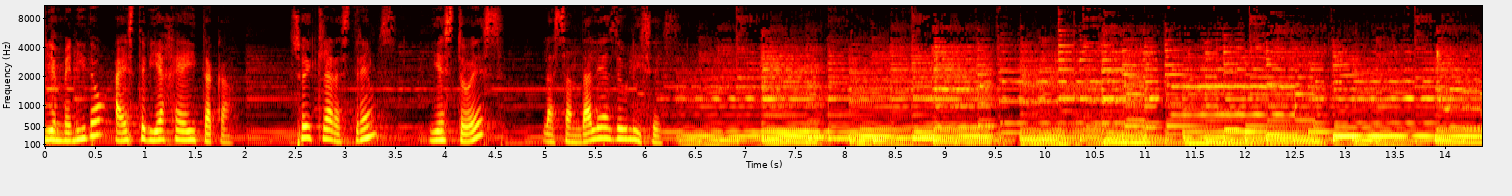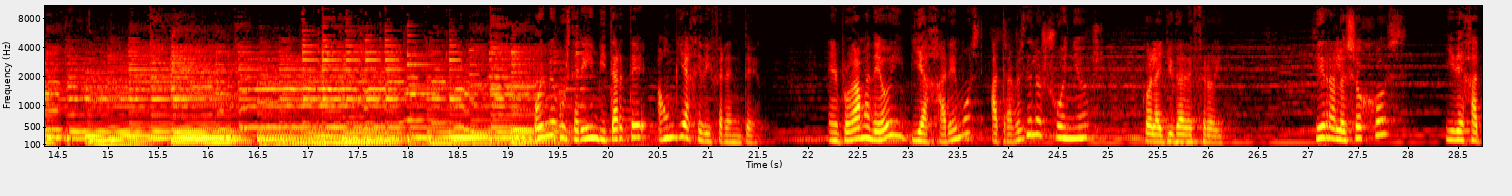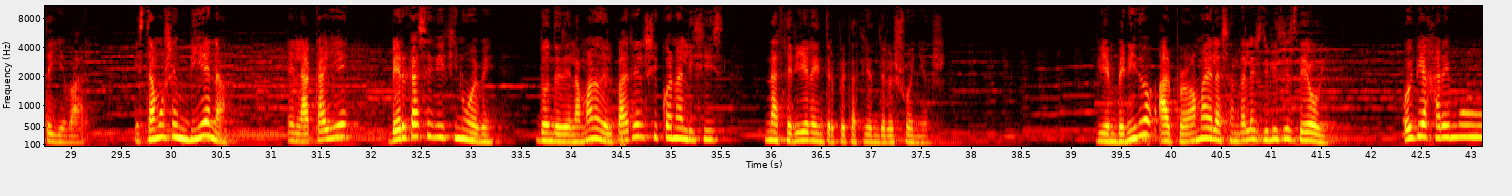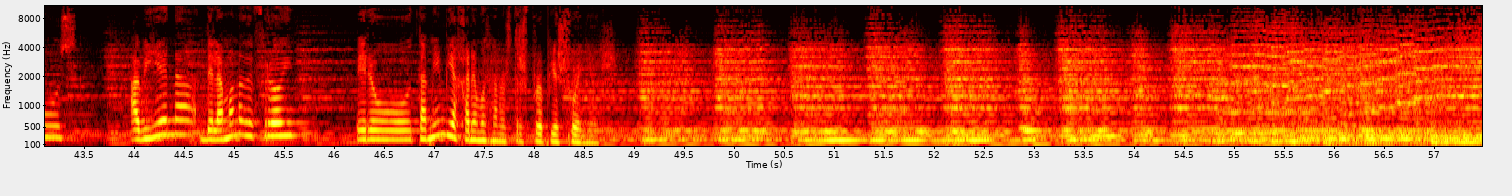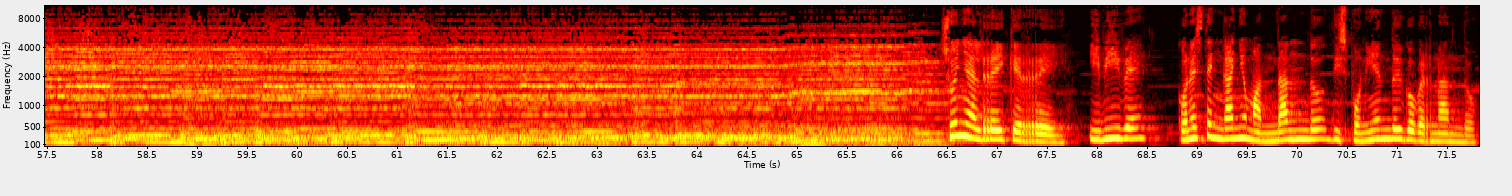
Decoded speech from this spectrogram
Bienvenido a este viaje a Ítaca. Soy Clara Strems y esto es Las Sandalias de Ulises. Hoy me gustaría invitarte a un viaje diferente. En el programa de hoy viajaremos a través de los sueños con la ayuda de Freud. Cierra los ojos y déjate llevar. Estamos en Viena, en la calle Bergase 19, donde de la mano del padre del psicoanálisis nacería la interpretación de los sueños. Bienvenido al programa de las sandalias de Ulises de hoy. Hoy viajaremos a Viena de la mano de Freud, pero también viajaremos a nuestros propios sueños. Sueña el rey que es rey y vive con este engaño mandando, disponiendo y gobernando.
